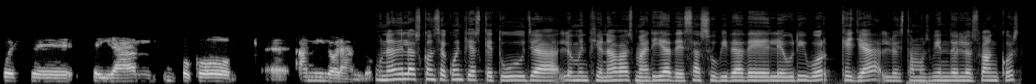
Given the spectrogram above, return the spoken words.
pues eh, se irán un poco eh, aminorando. Una de las consecuencias que tú ya lo mencionabas, María, de esa subida del Euribor, que ya lo estamos viendo en los bancos,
